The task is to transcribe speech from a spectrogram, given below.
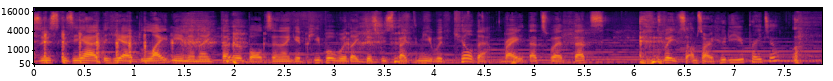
Zeus because he had he had lightning and like thunderbolts, and like if people would like disrespect him, he would kill them. Right? That's what. That's wait. So I'm sorry. Who do you pray to?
